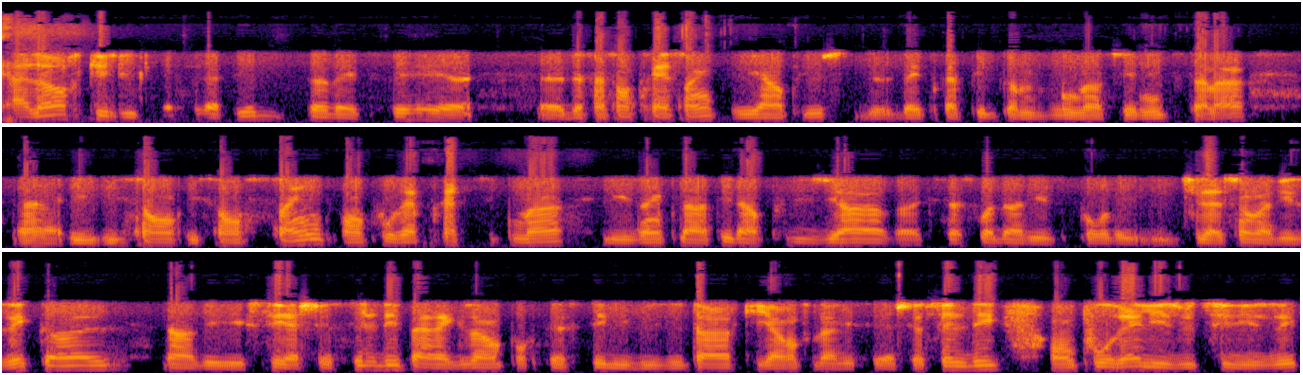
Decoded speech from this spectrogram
alors que les tests rapides peuvent être faits euh, de façon très simple et en plus d'être rapide, comme vous le mentionnez tout à l'heure, euh, ils, sont ils sont simples. On pourrait pratiquement les implanter dans plusieurs, euh, que ce soit dans les pour l'utilisation dans des écoles, dans des CHSLD par exemple, pour tester les visiteurs qui entrent dans les CHSLD. On pourrait les utiliser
